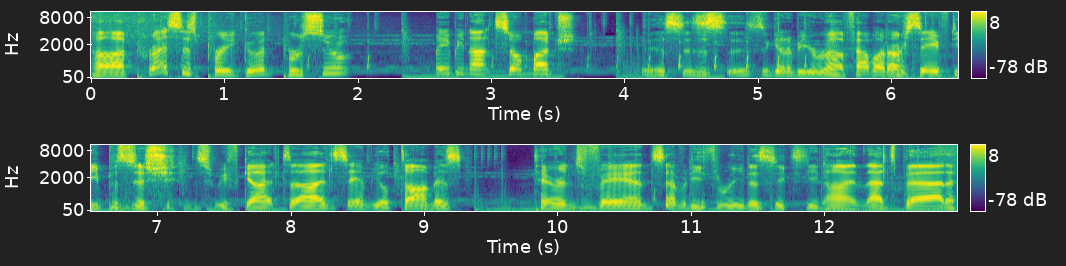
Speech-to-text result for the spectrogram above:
Uh, press is pretty good. Pursuit, maybe not so much. This is this is gonna be rough. How about our safety positions? We've got uh, Samuel Thomas, Terrence Van, 73 to 69. That's bad.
